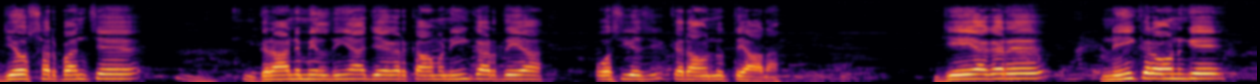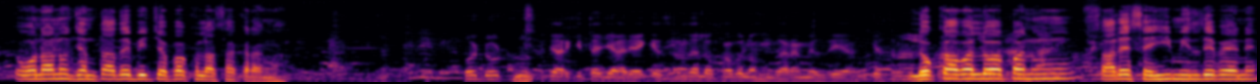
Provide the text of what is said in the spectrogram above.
ਜੇ ਉਹ ਸਰਪੰਚ ਗ੍ਰਾਂਟ ਮਿਲਦੀਆਂ, ਜੇ ਅਗਰ ਕੰਮ ਨਹੀਂ ਕਰਦੇ ਆ, ਉਹ ਅਸੀਂ ਅਸੀਂ ਕਰਾਉਣ ਨੂੰ ਤਿਆਰ ਹਾਂ ਜੇ ਅਗਰ ਨਹੀਂ ਕਰਾਉਣਗੇ ਉਹਨਾਂ ਨੂੰ ਜਨਤਾ ਦੇ ਵਿੱਚ ਆਪਾਂ ਖੁਲਾਸਾ ਕਰਾਂਗੇ। ਹੋਰ ਡੋਰ ਟੂ ਡੋਰ ਪ੍ਰਚਾਰ ਕੀਤਾ ਜਾ ਰਿਹਾ ਕਿਸ ਤਰ੍ਹਾਂ ਦਾ ਲੋਕਾਂ ਵੱਲੋਂ ਹੁੰਗਾਰਾ ਮਿਲ ਰਿਹਾ ਕਿਸ ਤਰ੍ਹਾਂ ਲੋਕਾਂ ਵੱਲੋਂ ਆਪਾਂ ਨੂੰ ਸਾਰੇ ਸਹੀ ਮਿਲਦੇ ਪਏ ਨੇ।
